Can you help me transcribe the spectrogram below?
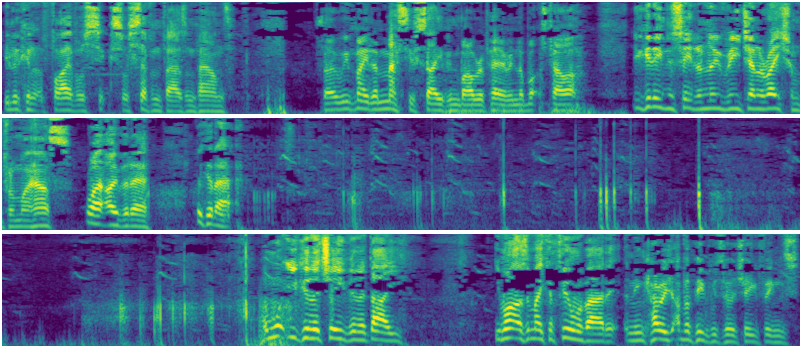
you're looking at five or six or seven thousand pounds. So we've made a massive saving by repairing the watchtower. You can even see the new regeneration from my house right over there. Look at that. And what you can achieve in a day, you might as well make a film about it and encourage other people to achieve things.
